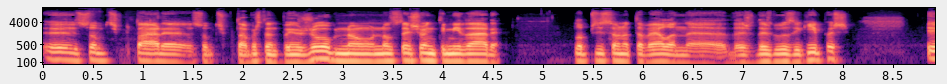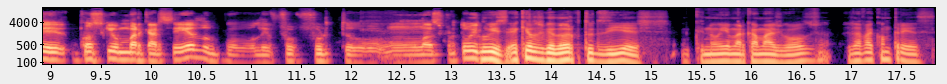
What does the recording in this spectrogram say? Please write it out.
uh, soube, disputar, uh, soube disputar bastante bem o jogo, não, não se deixou intimidar pela posição na tabela na, das, das duas equipas. Uh, conseguiu marcar cedo, ali furto, um lance fortuito. Luís, aquele jogador que tu dizias que não ia marcar mais golos, já vai com 13.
